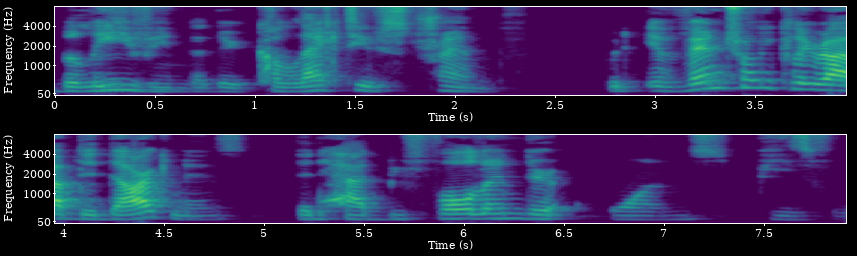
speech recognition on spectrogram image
believing that their collective strength would eventually clear up the darkness that had befallen their once peaceful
